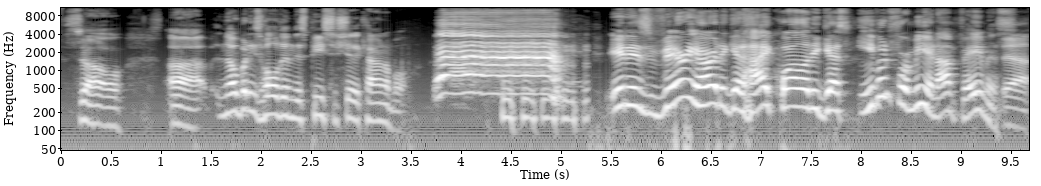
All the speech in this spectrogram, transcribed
So uh, nobody's holding this piece of shit accountable. it is very hard to get high quality guests, even for me, and I'm famous. yeah.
